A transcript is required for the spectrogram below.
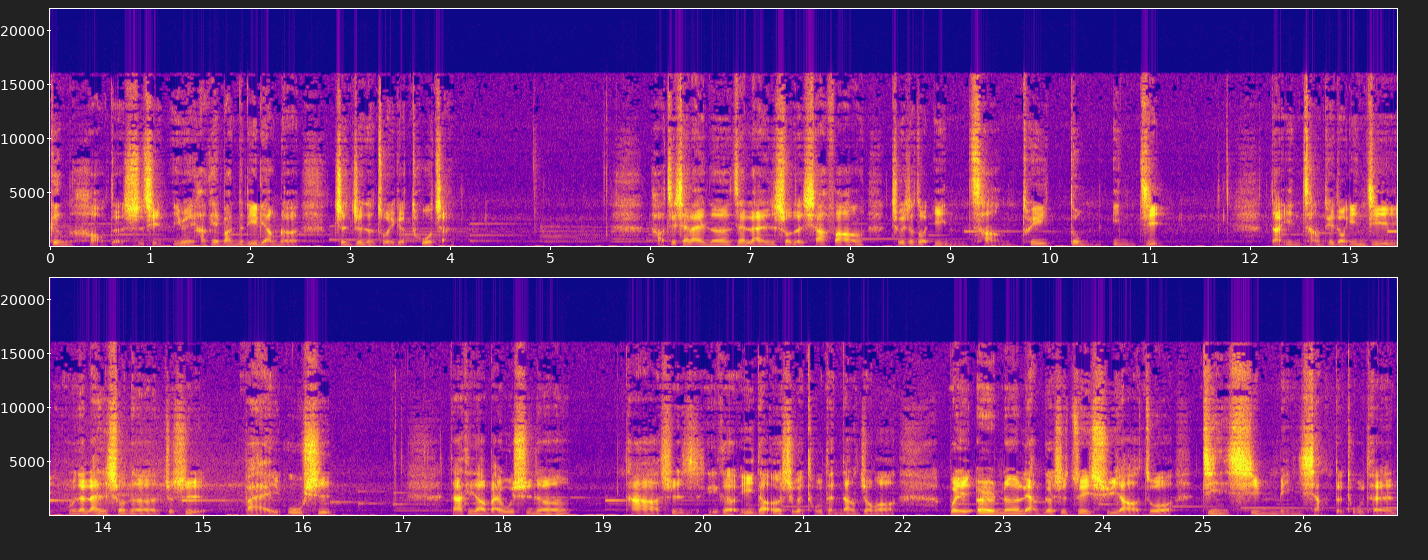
更好的事情，因为它可以把你的力量呢，真正的做一个拓展。好，接下来呢，在蓝手的下方，这个叫做隐藏推动印记。那隐藏推动印记，我们的蓝手呢，就是白巫师。那提到白巫师呢，它是一个一到二十个图腾当中哦，唯二呢两个是最需要做静心冥想的图腾。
